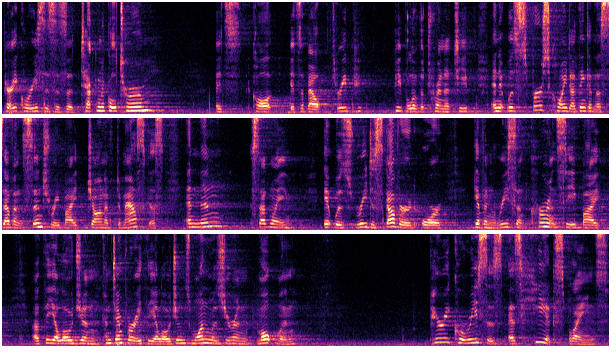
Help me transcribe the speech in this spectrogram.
Perichoresis is a technical term. It's called, it's about three pe- people of the Trinity, and it was first coined, I think, in the seventh century by John of Damascus, and then suddenly it was rediscovered or given recent currency by a theologian, contemporary theologians. One was Jürgen Moltmann. Perichoresis, as he explains,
